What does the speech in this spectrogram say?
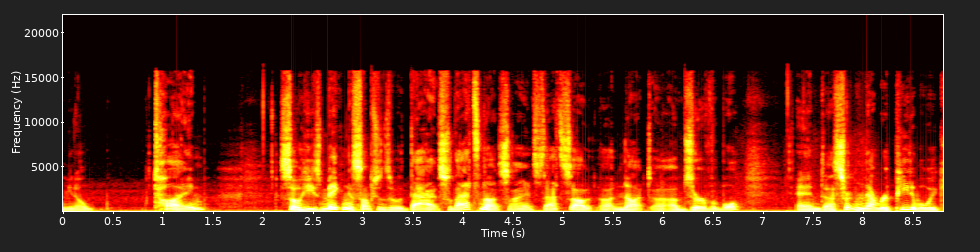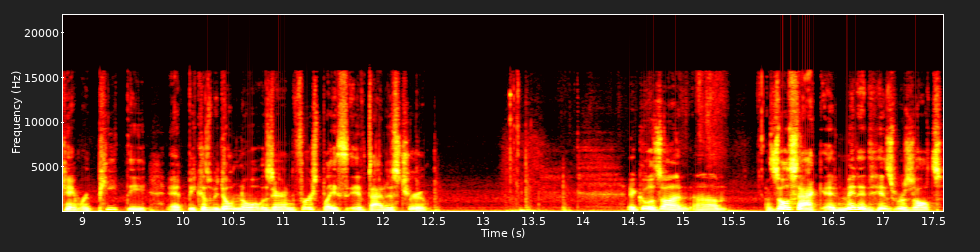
you know, time. So he's making assumptions with that. So that's not science. That's uh, uh, not uh, observable, and certainly not repeatable. We can't repeat the it because we don't know what was there in the first place. If that is true, it goes on. Um, Zosek admitted his results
